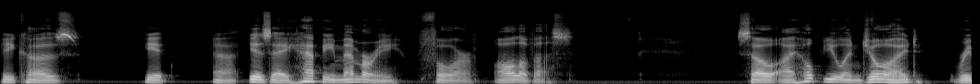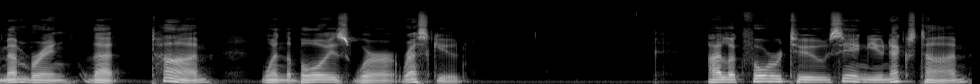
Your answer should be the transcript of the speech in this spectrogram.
because it uh, is a happy memory for all of us. So I hope you enjoyed remembering that time when the boys were rescued. I look forward to seeing you next time.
